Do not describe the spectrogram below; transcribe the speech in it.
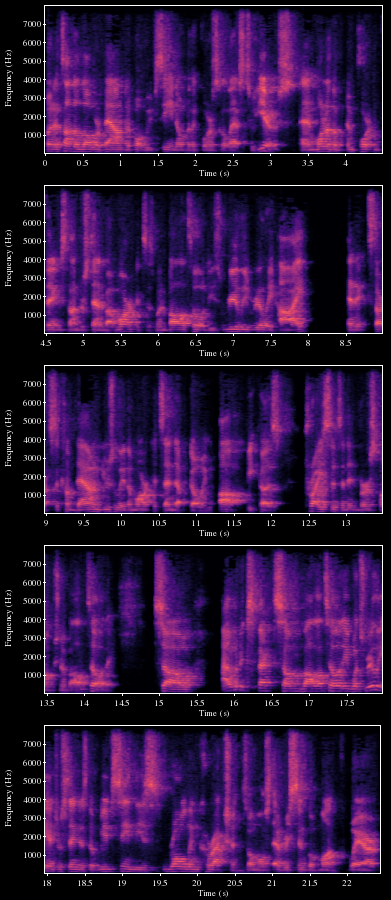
but it's on the lower bound of what we've seen over the course of the last two years. And one of the important things to understand about markets is when volatility is really, really high and it starts to come down, usually the markets end up going up because price is an inverse function of volatility. So I would expect some volatility. What's really interesting is that we've seen these rolling corrections almost every single month where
